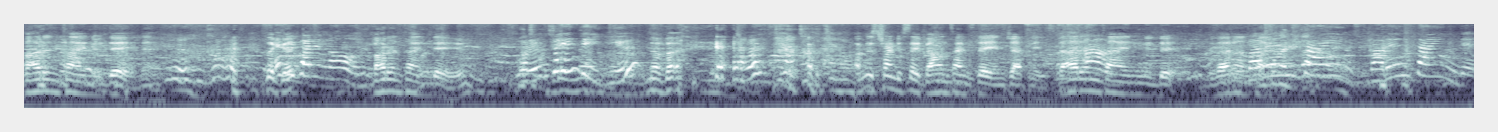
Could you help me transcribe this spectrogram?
バレンタインデーね。It's like good. Everybody knows. バレンタインデー Valentine's Day, you? No, but I'm just trying to say Valentine's Day in Japanese. Valentine Day. Valentine. Valentine, Valentine Day.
